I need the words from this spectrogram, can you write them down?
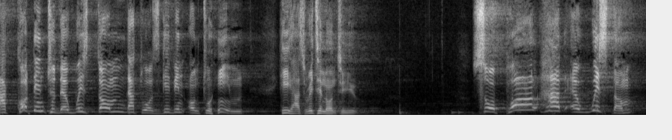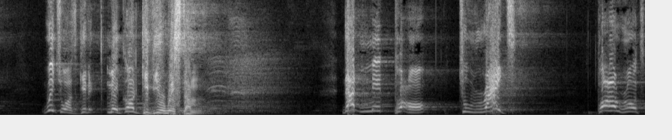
according to the wisdom that was given unto him, he has written unto you. So Paul had a wisdom which was given. May God give you wisdom. That made Paul to write. Paul wrote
